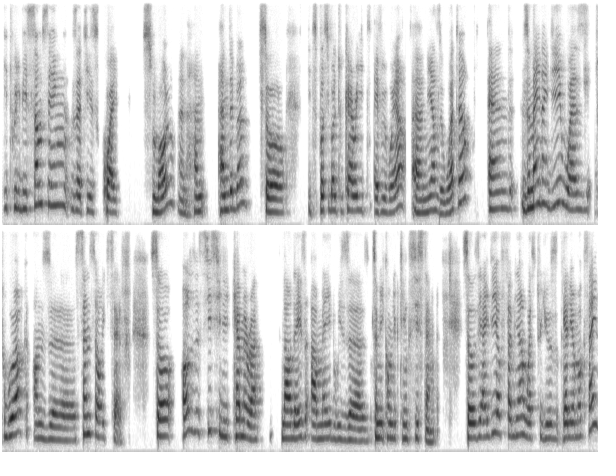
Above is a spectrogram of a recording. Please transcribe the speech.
It will be something that is quite small and hand- handable. So it's possible to carry it everywhere uh, near the water. And the main idea was to work on the sensor itself. So all the CCD camera nowadays are made with a semiconducting system. So the idea of Fabien was to use gallium oxide.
